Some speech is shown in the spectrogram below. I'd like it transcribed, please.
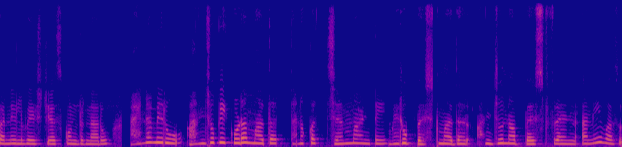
కన్నీళ్ళు వేస్ట్ చేసుకుంటున్నారు? అయినా మీరు అంజుకి కూడా మదర్ తనొక జెమ్ అంటే మీరు బెస్ట్ మదర్ అంజు నా బెస్ట్ ఫ్రెండ్ అని వసు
